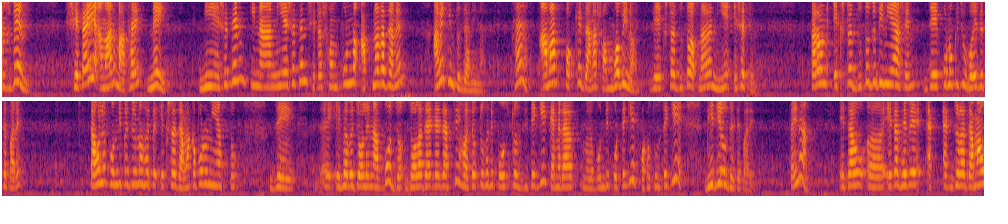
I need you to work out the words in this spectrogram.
আসবেন, সেটাই আমার মাথায় নেই। নিয়ে এসেছেন কি না নিয়ে এসেছেন সেটা সম্পূর্ণ আপনারা জানেন, আমি কিন্তু জানি না। হ্যাঁ আমার পক্ষে জানা সম্ভবই নয় যে এক্সট্রা জুতো আপনারা নিয়ে এসেছেন। কারণ এক্সট্রা জুতো যদি নিয়ে আসেন, যে কোনো কিছু হয়ে যেতে পারে, তাহলে ফন্দীপের জন্য হয়তো এক্সট্রা জামা কাপড়ও নিয়ে আসতো, যে, এভাবে জলে নামবো জলা জায়গায় যাচ্ছি, হয়তো একটুখানি পোস্ট টোস্ট দিতে গিয়ে ক্যামেরা বন্দি করতে গিয়ে ফটো তুলতে গিয়ে ভিজেও যেতে পারে, তাই না? এটাও এটা ভেবে এক, একজোড়া জামাও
